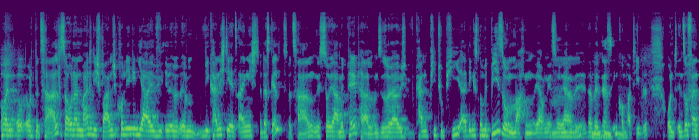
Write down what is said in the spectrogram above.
und, und, und bezahlt. So, und dann meinte die spanische Kollegin, ja, wie, äh, wie kann ich dir jetzt eigentlich das Geld bezahlen? Und ich so, ja, mit PayPal. Und sie so, ja, ich kann P2P allerdings nur mit Visum machen. Ja, und ich so, ja, mhm. das ist mhm. inkompatibel. Und insofern,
